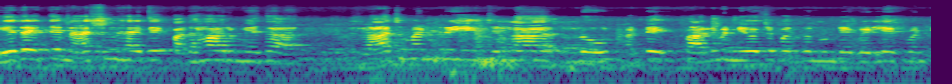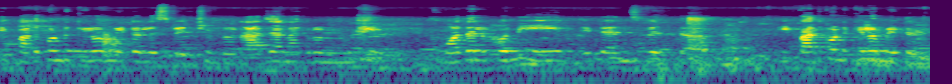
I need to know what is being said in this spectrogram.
ఏదైతే నేషనల్ హైవే పదహారు మీద రాజమండ్రి జిల్లాలో అంటే పార్లమెంట్ నియోజకవర్గం నుండి వెళ్ళేటువంటి పదకొండు కిలోమీటర్ల స్ట్రెచ్ ఉందో రాజానగరం నుండి మొదలుకొని ఇట్ ఎండ్స్ విత్ ఈ పదకొండు కిలోమీటర్లు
